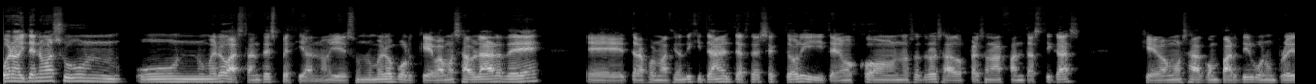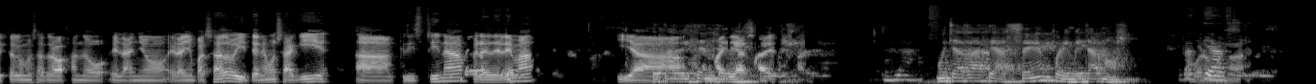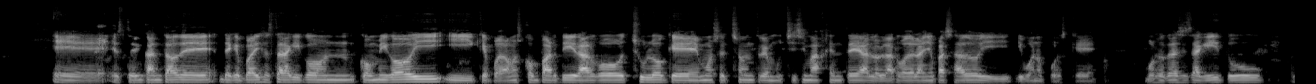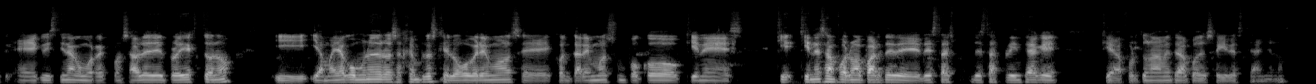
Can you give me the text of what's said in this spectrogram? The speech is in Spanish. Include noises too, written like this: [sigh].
Bueno, hoy tenemos un, número bastante especial, ¿no? Y es un número porque vamos a hablar de eh, transformación digital en el tercer sector y tenemos con nosotros a dos personas fantásticas que vamos a compartir, bueno, un proyecto que hemos estado trabajando el año, el año pasado y tenemos aquí a Cristina Pérez de Lema y a María Saez. Muchas gracias ¿eh? por invitarnos. Gracias. Pues eh, estoy encantado de, que podáis estar aquí conmigo hoy y que podamos compartir algo chulo que hemos hecho entre muchísima gente a lo largo del año pasado y, bueno, pues que vosotras estéis aquí, tú, eh, Cristina, como responsable del proyecto, ¿no? Y, Amaya como uno de los ejemplos que luego veremos, eh, contaremos un poco quiénes, quiénes han formado parte de, esta, de esta experiencia que, que afortunadamente va a poder seguir este año, ¿no?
